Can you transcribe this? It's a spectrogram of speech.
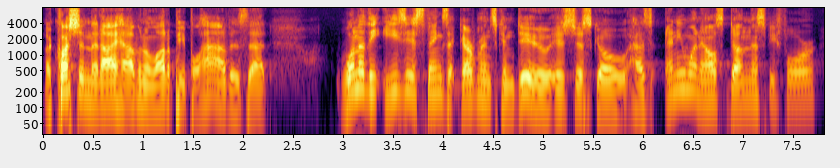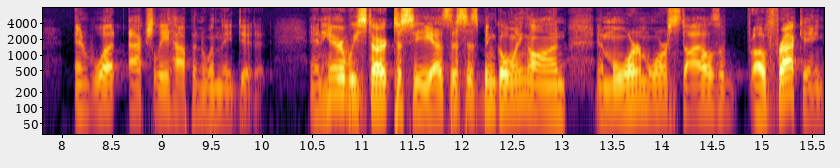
a question that I have and a lot of people have is that one of the easiest things that governments can do is just go, has anyone else done this before? And what actually happened when they did it? And here we start to see, as this has been going on and more and more styles of, of fracking,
